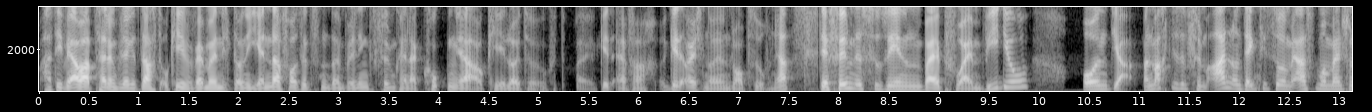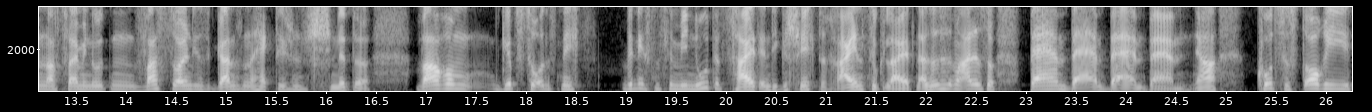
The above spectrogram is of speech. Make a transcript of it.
Hat die Werbeabteilung wieder gedacht, okay, wenn wir nicht Donnie Yen da vorsitzen, dann will den Film keiner gucken. Ja, okay, Leute, äh, geht einfach, geht euch einen neuen Job suchen, ja. Der Film ist zu sehen bei Prime Video. Und ja, man macht diesen Film an und denkt sich so im ersten Moment schon nach zwei Minuten, was sollen diese ganzen hektischen Schnitte? Warum gibst du uns nicht wenigstens eine Minute Zeit, in die Geschichte reinzugleiten? Also es ist immer alles so bam, bam, bam, bam, ja. Kurze Story,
